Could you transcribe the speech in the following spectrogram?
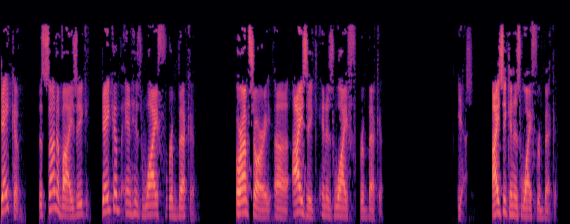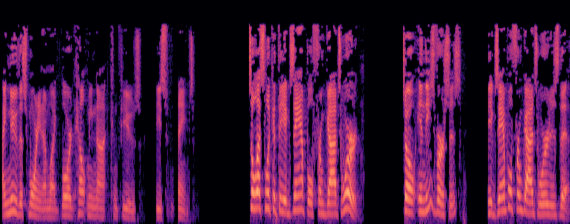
Jacob, the son of Isaac, Jacob and his wife Rebekah. Or I'm sorry, uh, Isaac and his wife Rebekah. Yes, Isaac and his wife Rebekah. I knew this morning, I'm like, Lord, help me not confuse these names. So let's look at the example from God's Word. So in these verses, the example from God's Word is this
